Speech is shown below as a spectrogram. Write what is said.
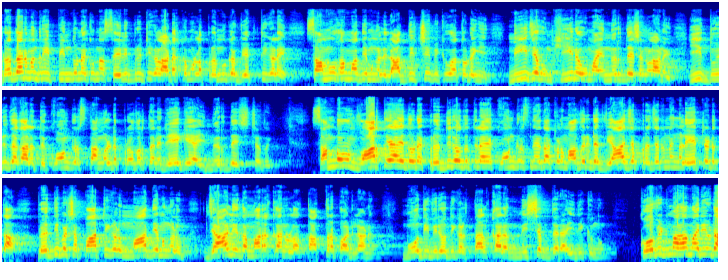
പ്രധാനമന്ത്രി പിന്തുണയ്ക്കുന്ന സെലിബ്രിറ്റികൾ അടക്കമുള്ള പ്രമുഖ വ്യക്തികളെ സമൂഹ മാധ്യമങ്ങളിൽ അധിക്ഷേപിക്കുക തുടങ്ങി നീചവും ഹീനവുമായ നിർദ്ദേശങ്ങളാണ് ഈ ദുരിതകാലത്ത് കോൺഗ്രസ് തങ്ങളുടെ പ്രവർത്തന രേഖയായി നിർദ്ദേശിച്ചത്. സംഭവം വാർത്തയായതോടെ പ്രതിരോധത്തിലായ കോൺഗ്രസ് നേതാക്കളും അവരുടെ വ്യാജ പ്രചരണങ്ങൾ ഏറ്റെടുത്ത പ്രതിപക്ഷ പാർട്ടികളും മാധ്യമങ്ങളും ജാള്യത മറക്കാനുള്ള തത്രപ്പാടിലാണ്. മോദി വിരോധികൾ തൽക്കാലം നിശബ്ദരായിരിക്കുന്നു. കോവിഡ് മഹാമാരിയുടെ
